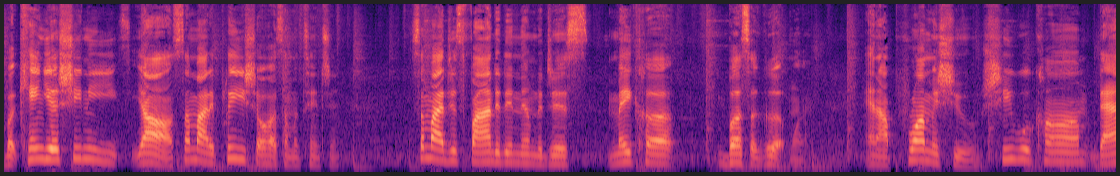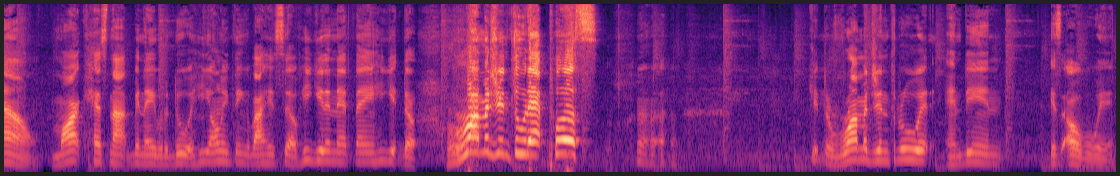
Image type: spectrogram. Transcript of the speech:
but Kenya, she needs y'all. Somebody please show her some attention. Somebody just find it in them to just make her bust a good one. And I promise you, she will calm down. Marc has not been able to do it. He only think about himself. He get in that thing, he get the rummaging through that puss. get the rummaging through it, and then it's over with.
